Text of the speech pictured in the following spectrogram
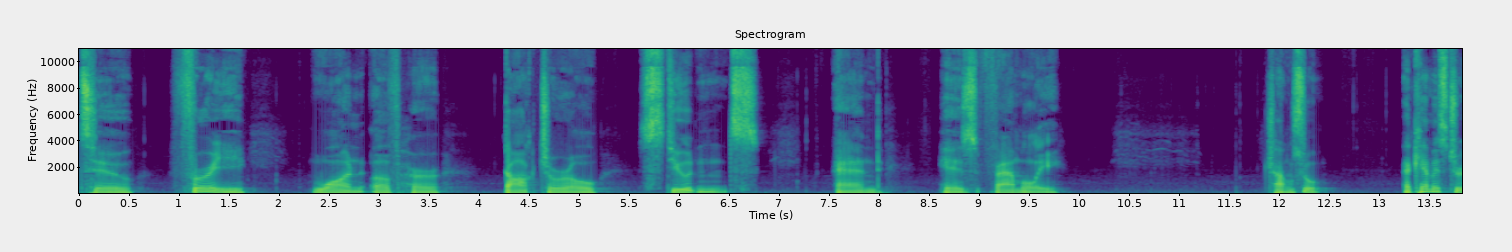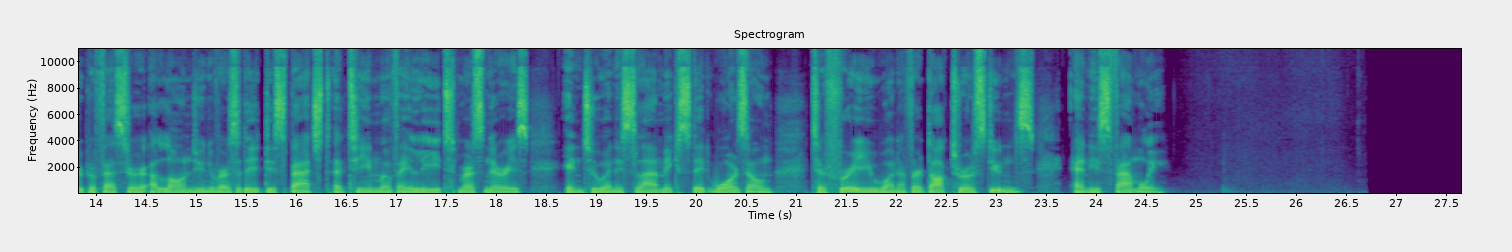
to free one of her doctoral students and his family. 常速 A chemistry professor at Lund University dispatched a team of elite mercenaries into an Islamic State war zone to free one of her doctoral students and his family.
